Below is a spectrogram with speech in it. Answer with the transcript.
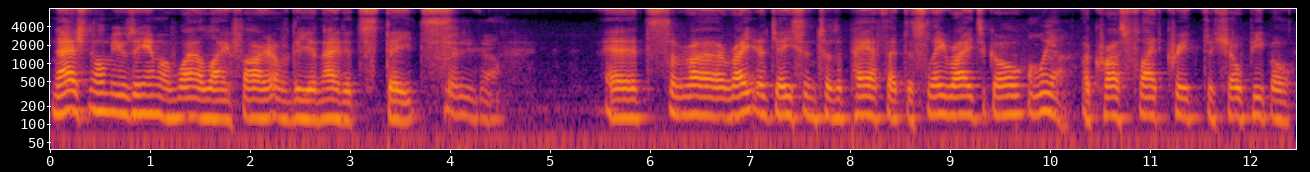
National Museum of Wildlife Art of the United States. There you go. It's uh, right adjacent to the path that the sleigh rides go Oh yeah. across Flat Creek to show people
